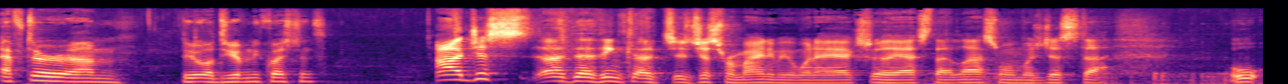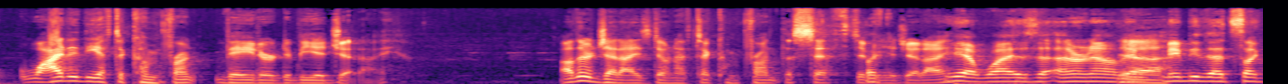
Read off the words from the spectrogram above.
after? Um, do, well, do you have any questions? Uh, just, I think uh, it just reminded me when I actually asked that last one was just, uh, why did he have to confront Vader to be a Jedi? Other Jedi's don't have to confront the Sith to Like, be a Jedi. Yeah, why is that? I don't know. Maybe, Yeah. maybe that's like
